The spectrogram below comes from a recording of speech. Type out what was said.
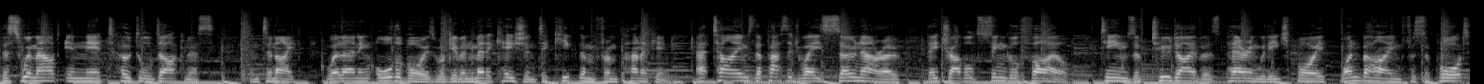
The swim out in near total darkness. And tonight, we're learning all the boys were given medication to keep them from panicking. At times, the passageways so narrow, they travelled single file, teams of two divers pairing with each boy, one behind for support,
